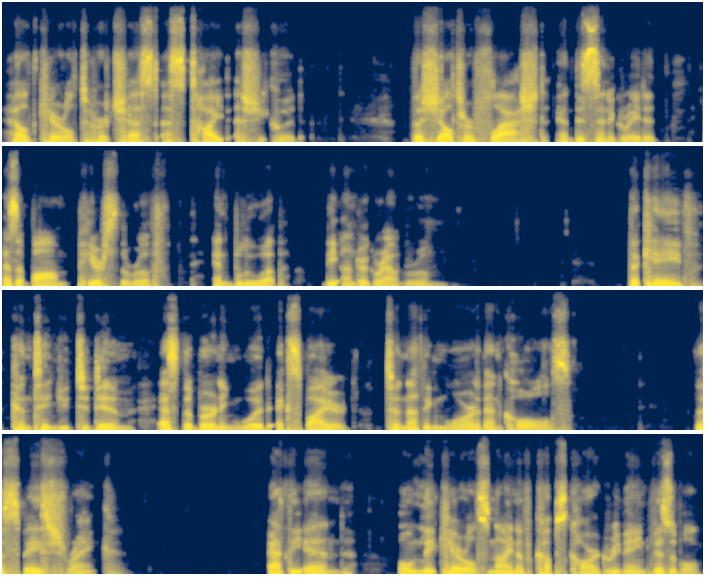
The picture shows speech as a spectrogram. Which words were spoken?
held Carol to her chest as tight as she could. The shelter flashed and disintegrated as a bomb pierced the roof and blew up the underground room. The cave continued to dim as the burning wood expired to nothing more than coals. The space shrank. At the end, only Carol's nine of cups card remained visible,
